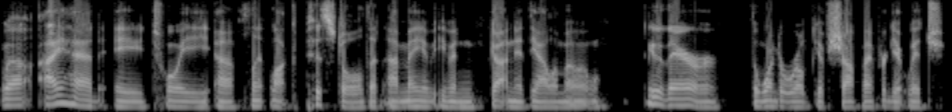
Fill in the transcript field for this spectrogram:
well, I had a toy uh, flintlock pistol that I may have even gotten at the Alamo, either there or the Wonder World gift shop. I forget which,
